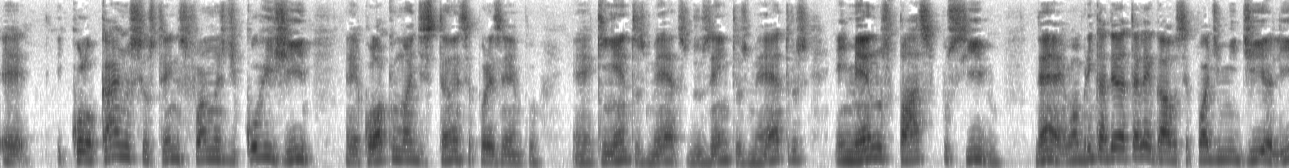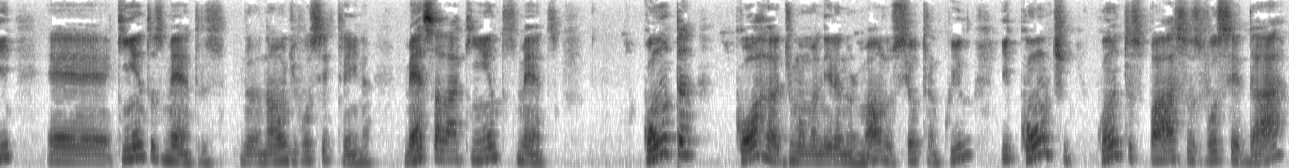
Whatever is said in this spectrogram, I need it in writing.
a é, colocar nos seus treinos formas de corrigir. É, coloque uma distância, por exemplo, 500 é, metros, 200 metros, em menos passo possível. Né? É uma brincadeira até legal, você pode medir ali é, 500 metros na onde você treina. Meça lá 500 metros. Conta, corra de uma maneira normal, no seu tranquilo, e conte quantos passos você dá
